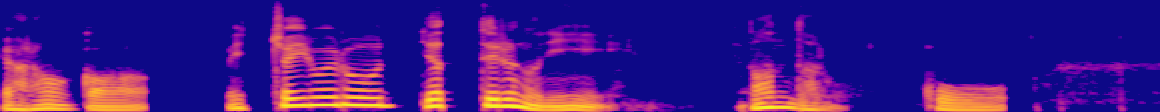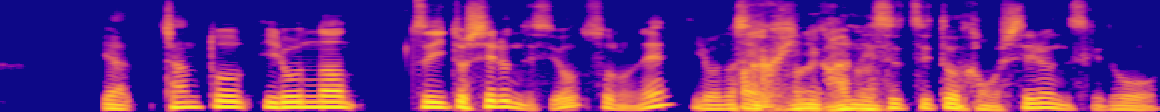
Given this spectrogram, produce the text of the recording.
や、なんか、めっちゃいろいろやってるのに、なんだろう、こう、いや、ちゃんといろんなツイートしてるんですよ。そのね、いろんな作品に関連するツイートとかもしてるんですけど、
